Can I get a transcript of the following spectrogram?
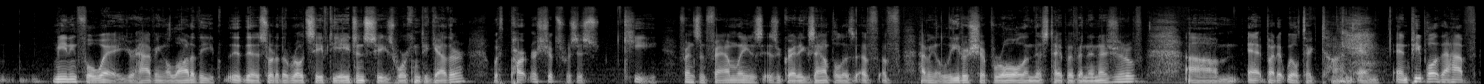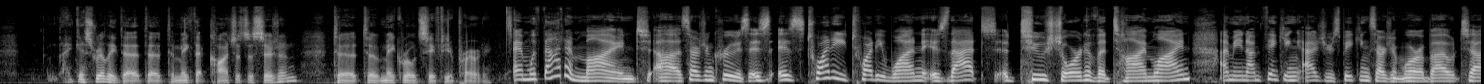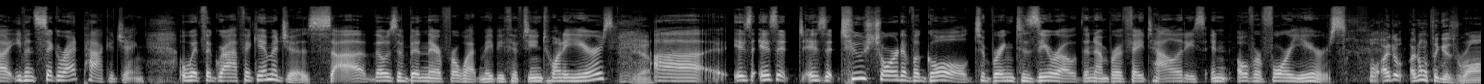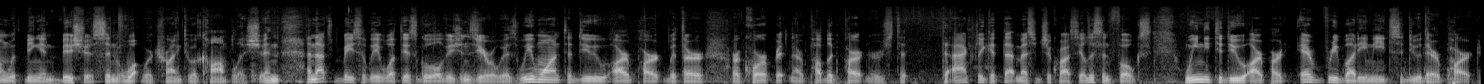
meaningful way. You're having a lot of the, the, sort of the road safety agencies working together with partnerships, which is key. Friends and family is, is a great example of, of, having a leadership role in this type of an initiative. Um, and, but it will take time, and and people that have I guess really to, to, to, make that conscious decision to, to make road safety a priority. And with that in mind, uh, Sergeant Cruz, is, is 2021, is that too short of a timeline? I mean, I'm thinking, as you're speaking, Sergeant, more about uh, even cigarette packaging with the graphic images. Uh, those have been there for what, maybe 15, 20 years? Yeah. Uh, is, is, it, is it too short of a goal to bring to zero the number of fatalities in over four years? Well, I don't, I don't think it's wrong with being ambitious ambitious in what we're trying to accomplish. And, and that's basically what this goal Vision Zero is. We want to do our part with our, our corporate and our public partners to, to actually get that message across. Say, listen, folks, we need to do our part. Everybody needs to do their part.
